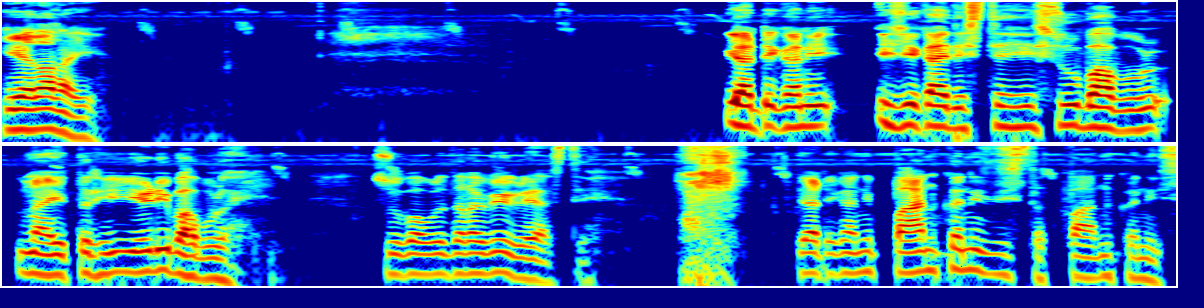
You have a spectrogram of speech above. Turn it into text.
केला नाही. या ठिकाणी ही जी काय दिसते ही सुबाबूळ नाही तर ही येडी बाबूळ आहे. सुबाबूळ जरा वेगळी असते. त्या ठिकाणी पानकणीस दिसतात पानकणीस.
